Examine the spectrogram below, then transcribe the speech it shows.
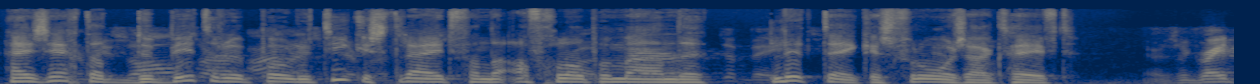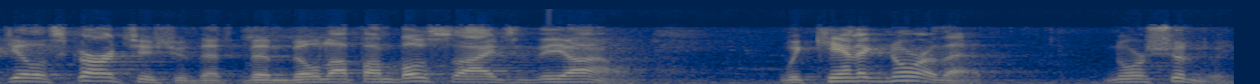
Hij zegt dat de bittere politieke strijd van de afgelopen maanden littekens veroorzaakt heeft. There's a great deal of scar tissue that's been built up on both sides of the aisle. We can't ignore that, nor should we.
